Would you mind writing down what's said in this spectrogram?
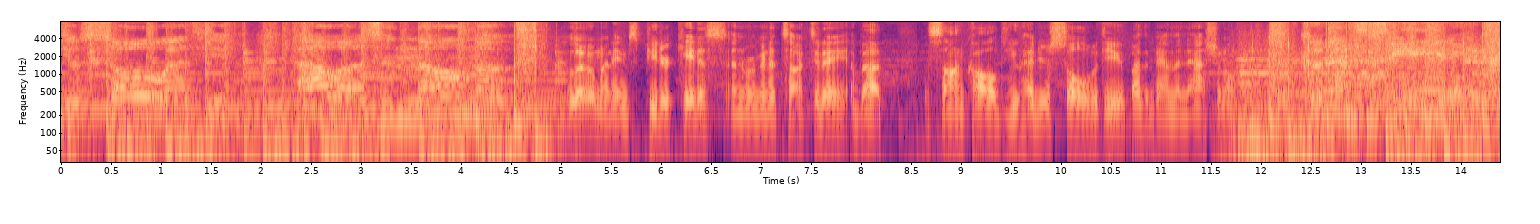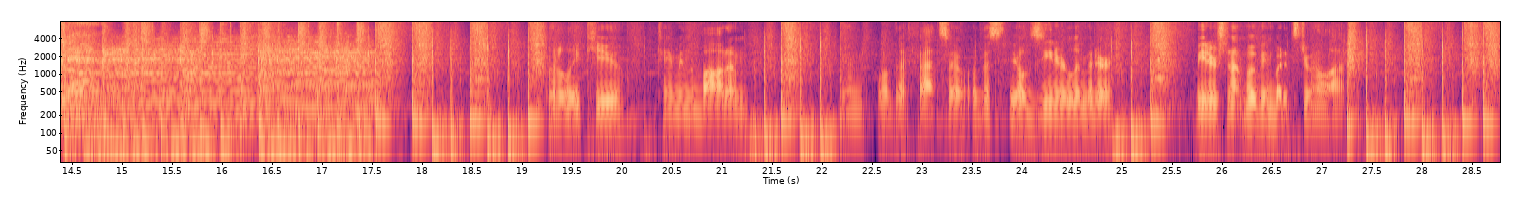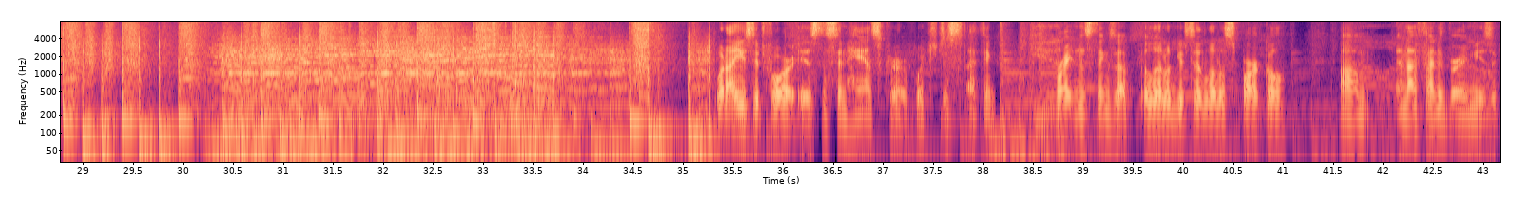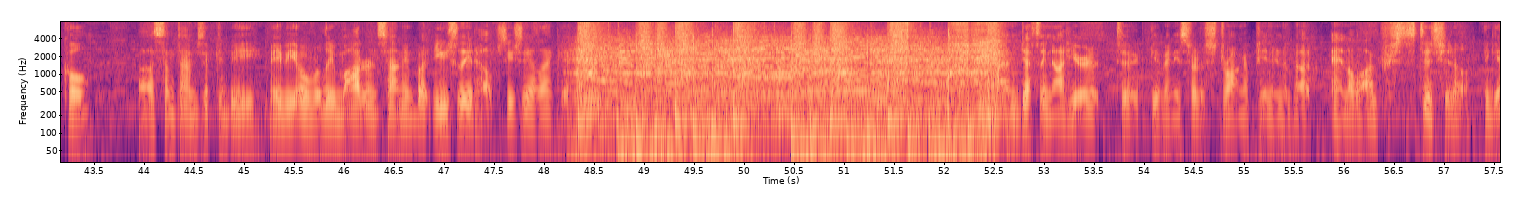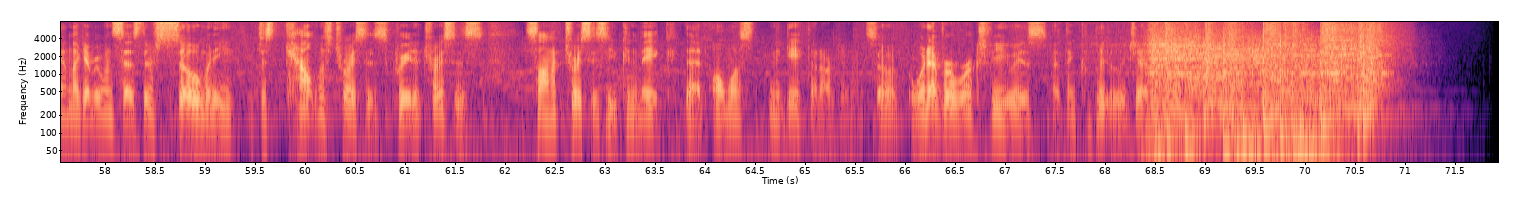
your soul with you. Hello, my name's Peter Katis, and we're going to talk today about a song called You Had Your Soul With You by the band The National. Little EQ came in the bottom. Again, love that fatso, or this, the old Zener limiter. Meter's not moving, but it's doing a lot. What I use it for is this enhanced curve, which just, I think, brightens things up a little, gives it a little sparkle. Um, and I find it very musical. Uh, sometimes it can be maybe overly modern sounding, but usually it helps. Usually I like it. I'm definitely not here to, to, give any sort of strong opinion about analog versus digital. Again, like everyone says, there's so many, just countless choices, creative choices sonic choices you can make that almost negate that argument. So whatever works for you is, I think, completely legit.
